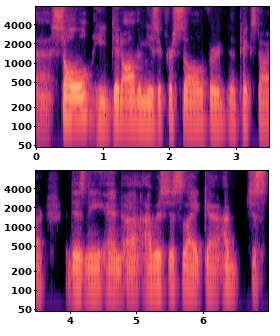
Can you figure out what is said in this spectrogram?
uh, uh, Soul. He did all the music for Soul for the Pixar, Disney, and uh, I was just like, uh, I just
